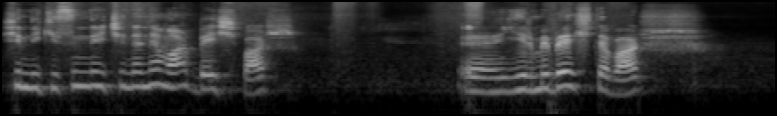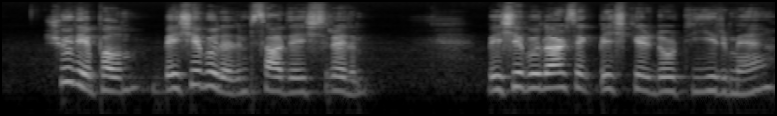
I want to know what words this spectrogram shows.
Şimdi ikisinin de içinde ne var? 5 var. Ee, 25 de var. Şöyle yapalım. 5'e bölelim. Sadeleştirelim. 5'e bölersek 5 kere 4 20.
